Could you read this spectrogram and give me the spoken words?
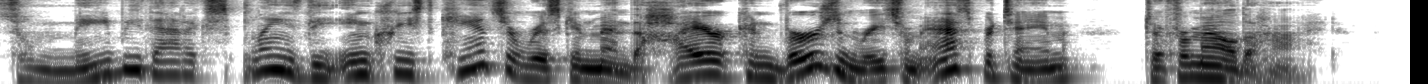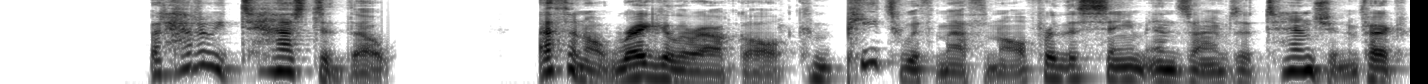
So maybe that explains the increased cancer risk in men, the higher conversion rates from aspartame to formaldehyde. But how do we test it, though? Ethanol, regular alcohol, competes with methanol for the same enzyme's attention. In fact,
